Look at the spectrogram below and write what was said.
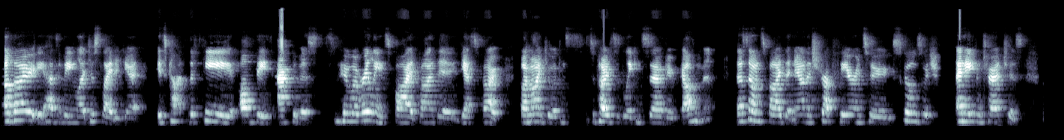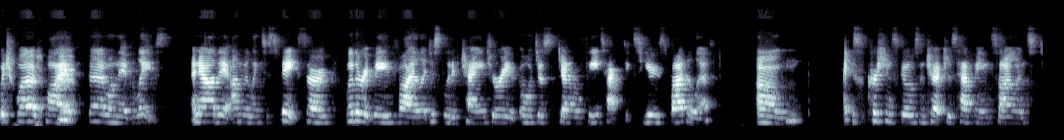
although it hasn't been legislated yet, it's kind of the fear of these activists who were really inspired by the yes vote by, mind you, a cons- supposedly conservative government. They're so inspired that now they've struck fear into schools, which and even churches, which were quite firm on their beliefs, and now they're unwilling to speak. So whether it be via legislative change or or just general fear tactics used by the left, um, Christian schools and churches have been silenced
